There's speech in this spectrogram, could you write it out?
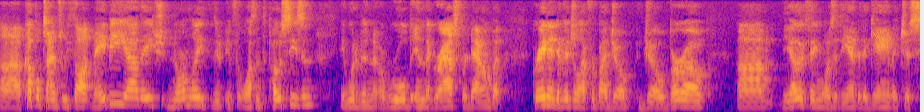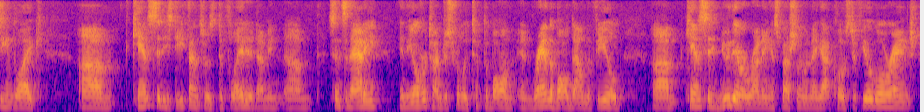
Uh, a couple times we thought maybe uh, they should, normally, if it wasn't the postseason, it would have been ruled in the grasp or down. But great individual effort by Joe Joe Burrow. Um, the other thing was at the end of the game, it just seemed like um, Kansas City's defense was deflated. I mean, um, Cincinnati in the overtime just really took the ball and, and ran the ball down the field. Um, Kansas City knew they were running, especially when they got close to field goal range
